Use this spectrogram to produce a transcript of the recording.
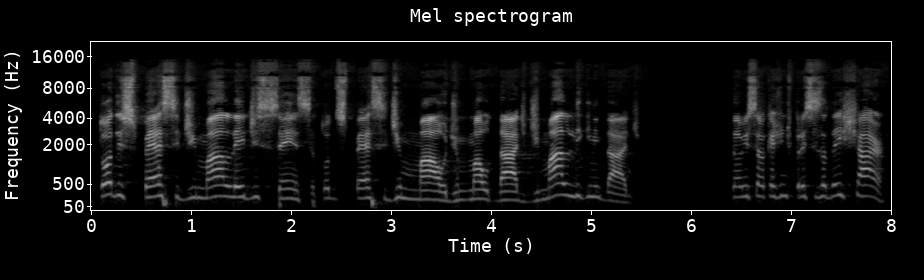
e toda espécie de maledicência, toda espécie de mal, de maldade, de malignidade. Então, isso é o que a gente precisa deixar.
